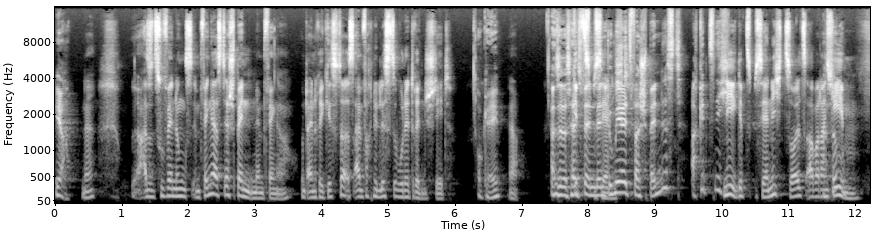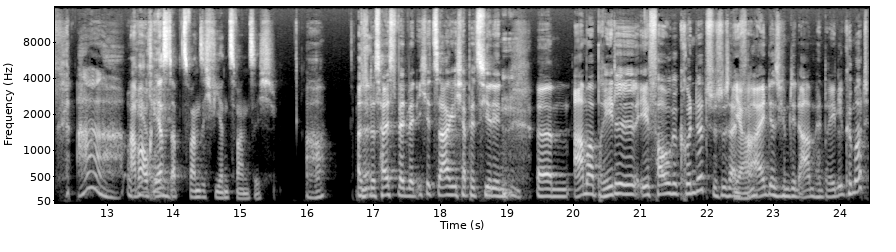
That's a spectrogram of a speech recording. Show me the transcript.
Ja. Ne? Also Zuwendungsempfänger ist der Spendenempfänger. Und ein Register ist einfach eine Liste, wo der drin steht. Okay. Ja. Also das heißt, Gibt's wenn, wenn du mir nicht. jetzt was spendest, ach, gibt's nicht? Nee, gibt's bisher nicht, soll's aber dann so. geben. Ah, okay, aber auch okay. erst ab 2024. Aha. Also das heißt, wenn, wenn ich jetzt sage, ich habe jetzt hier den ähm, Armer Bredel e.V. gegründet, das ist ein Ja. Verein, der sich um den armen Herrn Bredel kümmert,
